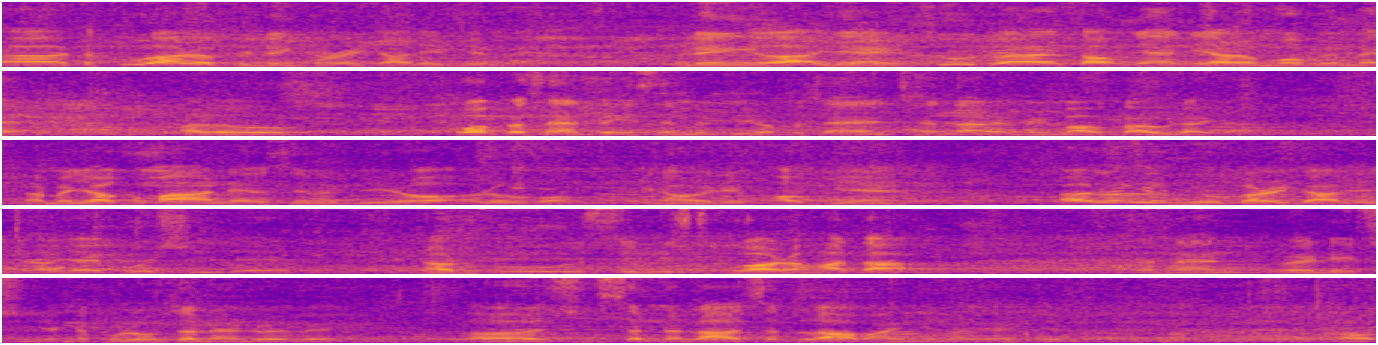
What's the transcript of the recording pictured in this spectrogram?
အာတစ်ခုကတော့ villain character လေးဖြစ်မယ် villain ကအရင်စိုးသွမ်းတောင်းကျမ်းနေရတော့မဟုတ်ပေမဲ့အဲ့လိုကိုကပတ်စံသိမ့်အဆင်မပြေတော့ပတ်စံချမ်းသာတဲ့မိန်းမကိုကောက်ယူလိုက်တာဒါပေမဲ့ရောက်ခမနဲ့အဆင်မပြေတော့အဲ့လိုပေါ့ကျွန်တော်တို့တွေဖောက်ပြန်အဲ့လိုလိုမျိုး character လေးကျွန်တော်ရိုက်ဖို့ရှိတယ်နောက်တစ်ခု series တစ်ခုကတော့ဟာတာဇလန်တွဲလေးရှိတယ်နှစ်ခုလုံးဇလန်တွဲပဲအာ12လ17လပိုင်းနေမှာရိုက်ဖြစ်တယ်နော်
